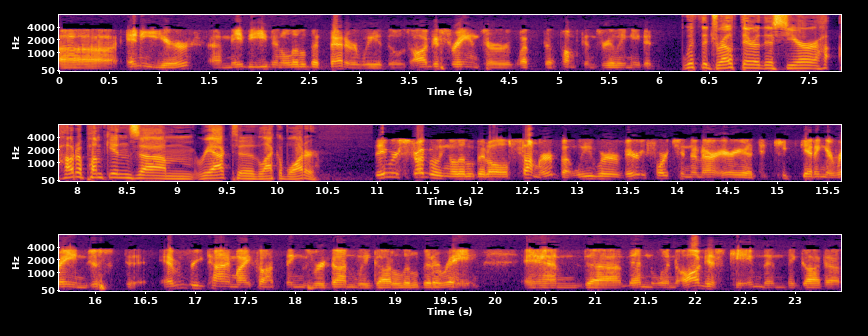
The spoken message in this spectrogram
uh, any year, uh, maybe even a little bit better. We those August rains are what the pumpkins really needed. With the drought there this year, how do pumpkins um, react to the lack of water? They were struggling a little bit all summer, but we were very fortunate in our area to keep getting a rain. Just every time I thought things were done, we got a little bit of rain. And uh, then when August came, then they got a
